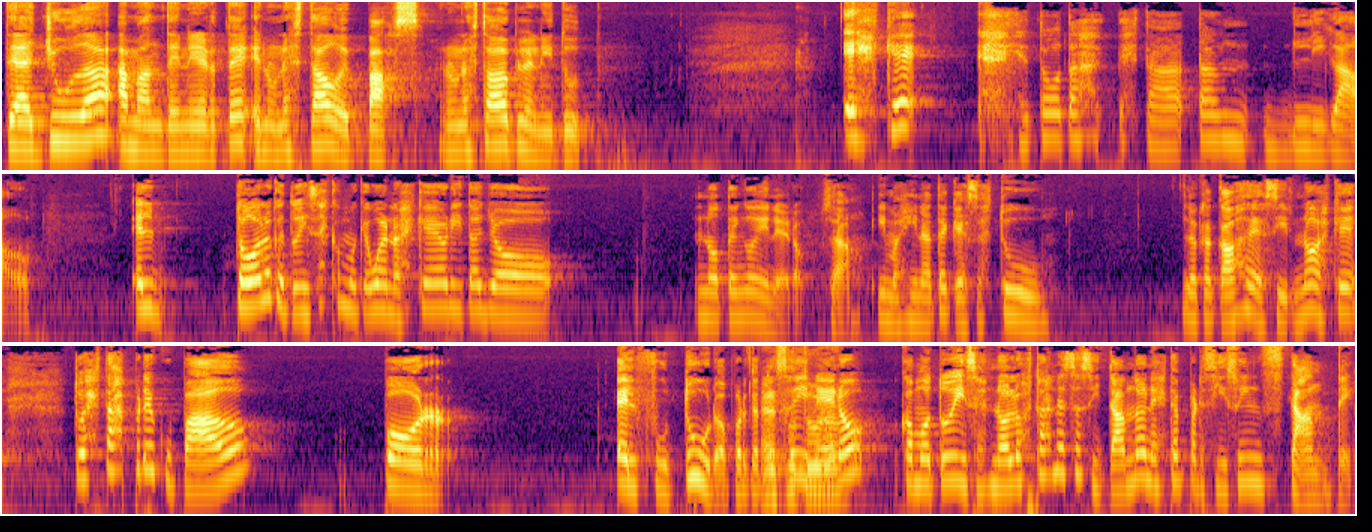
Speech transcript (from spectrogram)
te ayuda a mantenerte en un estado de paz, en un estado de plenitud. Es que, todo está tan ligado. el, todo lo que tú dices como que, bueno, es que ahorita yo no tengo dinero. O sea, imagínate que ese es tu, lo que acabas de decir. No, es que tú estás preocupado por el futuro, porque El ese futuro. dinero, como tú dices, no lo estás necesitando en este preciso instante,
